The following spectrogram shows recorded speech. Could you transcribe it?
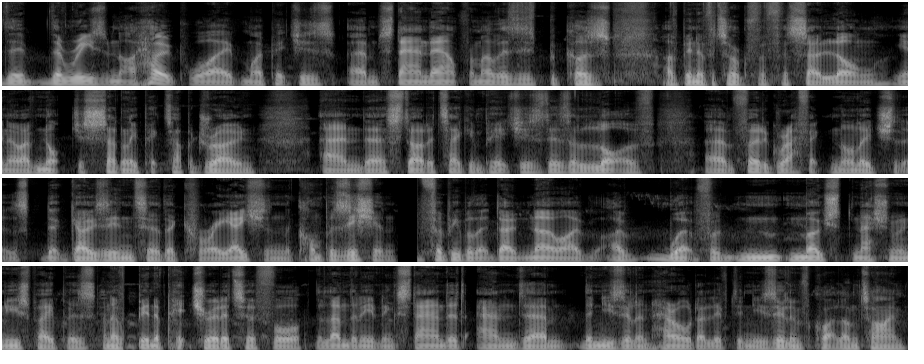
the the reason I hope why my pictures um, stand out from others is because I've been a photographer for so long. You know, I've not just suddenly picked up a drone and uh, started taking pictures. There's a lot of um, photographic knowledge that's, that goes into the creation, the composition. For people that don't know, I've, I've worked for m- most national newspapers and I've been a picture editor for the London Evening Standard and um, the New Zealand Herald. I lived in New Zealand for quite a long time.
